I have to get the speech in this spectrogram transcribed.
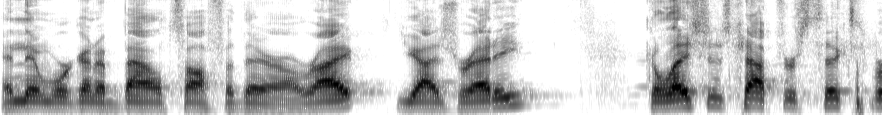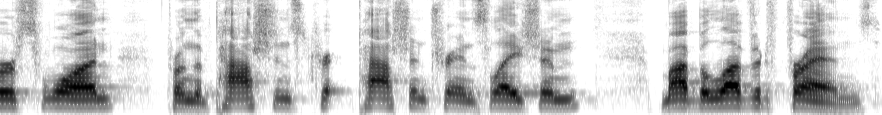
and then we're going to bounce off of there, all right? You guys ready? Galatians chapter 6, verse 1 from the Passion, Passion Translation. My beloved friends,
